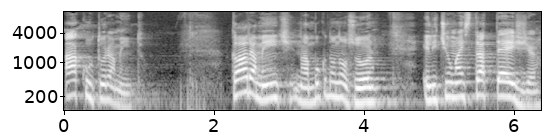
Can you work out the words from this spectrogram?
Aculturamento. Claramente, Nabucodonosor, ele tinha uma estratégia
